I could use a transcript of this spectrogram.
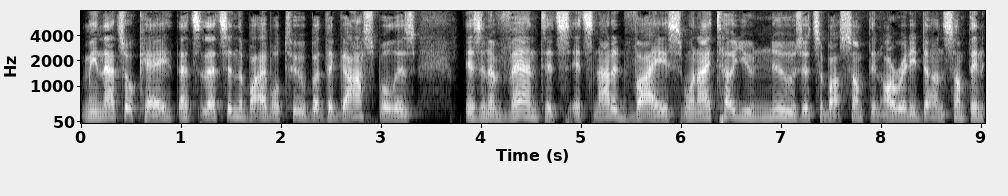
I mean, that's okay. That's, that's in the Bible too. But the gospel is is an event. It's it's not advice. When I tell you news, it's about something already done. Something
